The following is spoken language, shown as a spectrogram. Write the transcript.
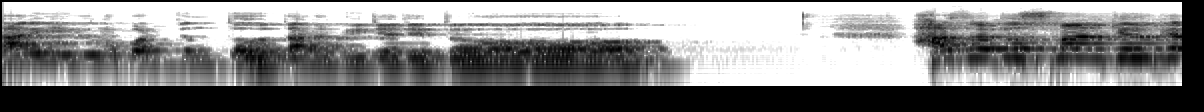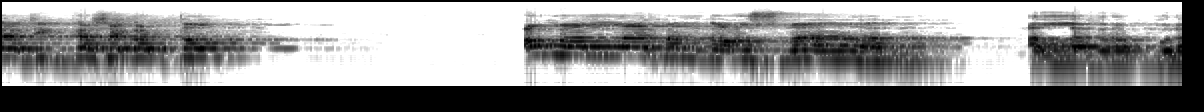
দাড়িগুলো পর্যন্ত তার ভিজে যেত। হযরত উসমানকে লোকেরা জিজ্ঞাসা করত আল্লাহর বান্দা উসমান আল্লাহ রাব্বুল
